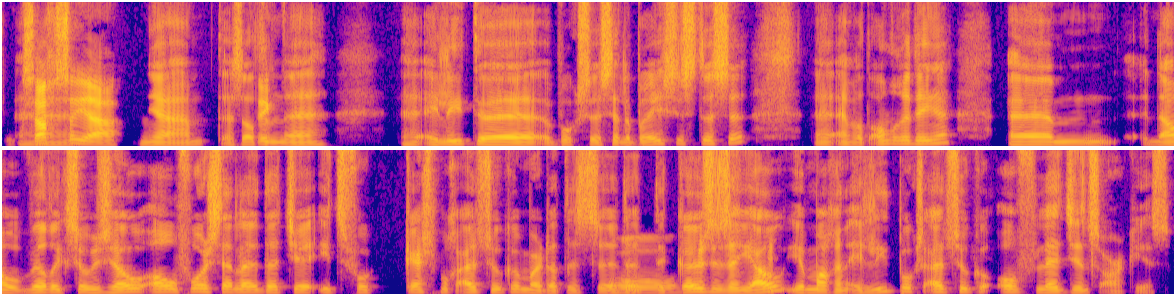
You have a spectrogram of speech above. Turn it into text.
Ik zag ze, ja. Ja, daar zat Ik- een Elite eh, box eh, Celebrations tussen. eh, en wat andere dingen. Ehm, nou wilde ik sowieso al voorstellen dat je iets voor kerst mocht uitzoeken. Maar dat is, eh, de, de Oh. keuze is aan jou. Je mag een Elite box uitzoeken of Legends Arceus.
